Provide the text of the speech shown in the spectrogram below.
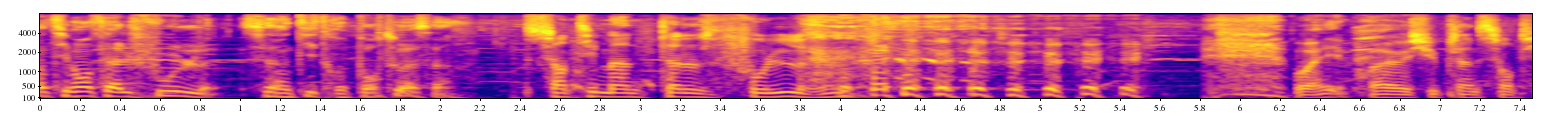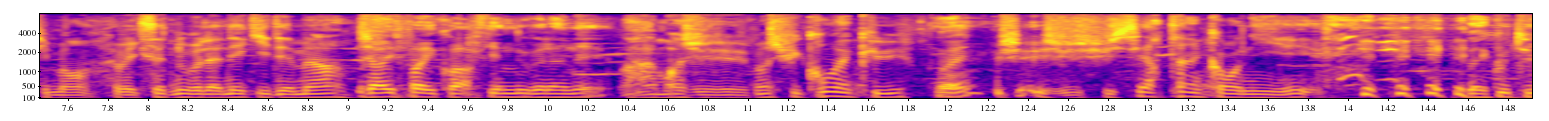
Sentimental Fool, c'est un titre pour toi, ça. Sentimental Full. ouais, ouais, je suis plein de sentiments. Avec cette nouvelle année qui démarre, J'arrive pas à y croire qu'il y a une nouvelle année. ah, moi, je, moi je suis convaincu. Ouais. Je, je suis certain qu'on y est. Bah écoute, tu,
